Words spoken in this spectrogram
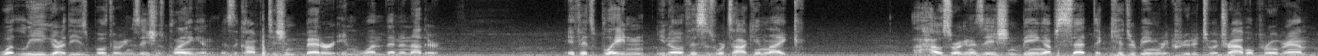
what league are these both organizations playing in? Is the competition better in one than another? If it's blatant, you know, if this is we're talking like a house organization being upset that kids are being recruited to a travel program,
